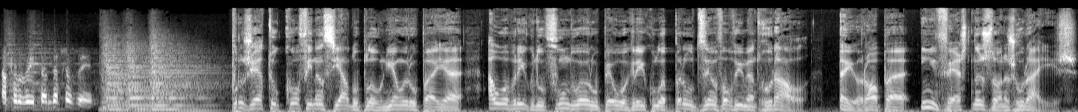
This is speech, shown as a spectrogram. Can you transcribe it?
aproveitando a fazer. Projeto cofinanciado pela União Europeia ao abrigo do Fundo Europeu Agrícola para o Desenvolvimento Rural. A Europa investe nas zonas rurais.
